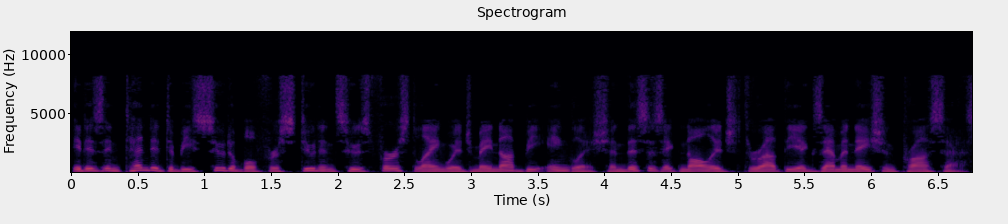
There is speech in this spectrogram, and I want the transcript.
It is intended to be suitable for students whose first language may not be English and this is acknowledged throughout the examination process.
